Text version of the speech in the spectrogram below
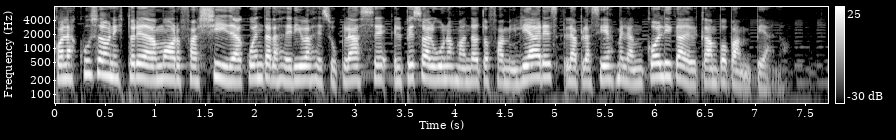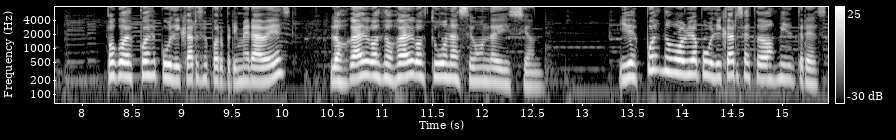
Con la excusa de una historia de amor fallida, cuenta las derivas de su clase, el peso de algunos mandatos familiares, la placidez melancólica del campo pampeano. Poco después de publicarse por primera vez, Los Galgos, los Galgos tuvo una segunda edición. Y después no volvió a publicarse hasta 2003,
